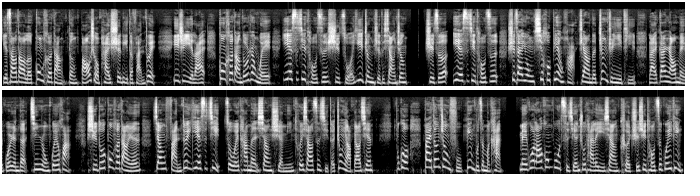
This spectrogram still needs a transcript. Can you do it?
也遭到了共和党等保守派势力的反对。一直以来，共和党都认为 ESG 投资是左翼政治的象征。指责 ESG 投资是在用气候变化这样的政治议题来干扰美国人的金融规划。许多共和党人将反对 ESG 作为他们向选民推销自己的重要标签。不过，拜登政府并不这么看。美国劳工部此前出台了一项可持续投资规定，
